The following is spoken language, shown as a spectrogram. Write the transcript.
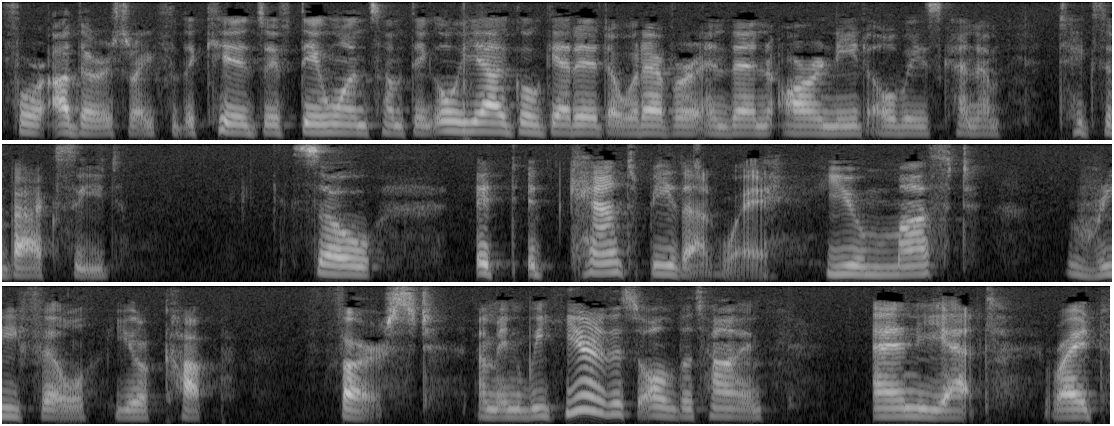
for others, right? For the kids, if they want something, oh yeah, go get it or whatever, and then our need always kind of takes a back seat. So it, it can't be that way. You must refill your cup first. I mean, we hear this all the time, and yet, right?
